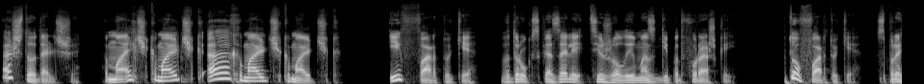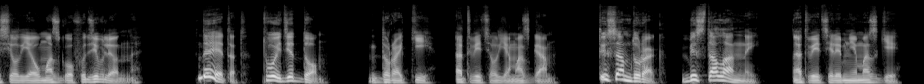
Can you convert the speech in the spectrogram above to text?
А что дальше? «Мальчик, мальчик, ах, мальчик, мальчик». И в фартуке. Вдруг сказали тяжелые мозги под фуражкой. «Кто в фартуке?» — спросил я у мозгов удивленно. «Да этот, твой дом. «Дураки», — ответил я мозгам. «Ты сам дурак, бесталанный», — ответили мне мозги.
